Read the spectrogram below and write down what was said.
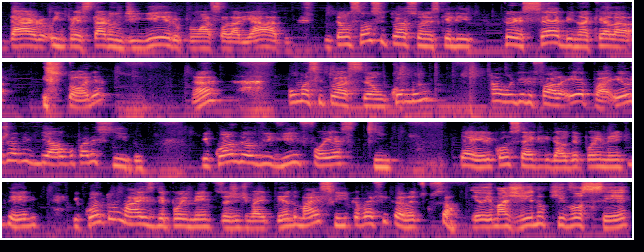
dar, emprestar um dinheiro para um assalariado. Então são situações que ele percebe naquela história, né? Uma situação comum aonde ele fala: "Epa, eu já vivi algo parecido. E quando eu vivi foi assim". E aí ele consegue dar o depoimento dele. E quanto mais depoimentos a gente vai tendo, mais rica vai ficando a discussão. Eu imagino que você,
